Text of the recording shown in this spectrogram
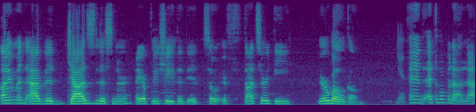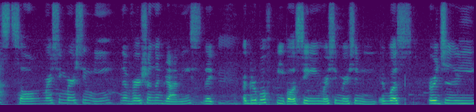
I'm an avid jazz listener. I mm-hmm. appreciated it. So, if that's your tea, you're welcome. Yes. And eto pa pala, last song, Mercy Mercy Me, na version ng Grammys. Like, mm-hmm. a group of people singing Mercy Mercy Me. It was originally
